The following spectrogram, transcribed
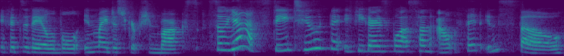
if it's available in my description box. So yeah, stay tuned if you guys want some outfit inspo.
